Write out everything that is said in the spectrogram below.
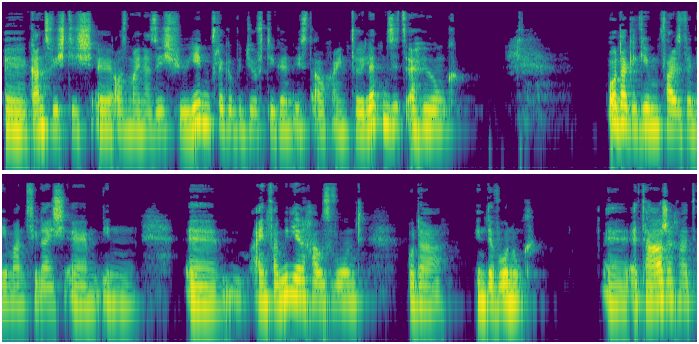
Äh, ganz wichtig äh, aus meiner Sicht für jeden Pflegebedürftigen ist auch eine Toilettensitzerhöhung. Oder gegebenenfalls, wenn jemand vielleicht ähm, in äh, ein Familienhaus wohnt oder in der Wohnung äh, Etage hat,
